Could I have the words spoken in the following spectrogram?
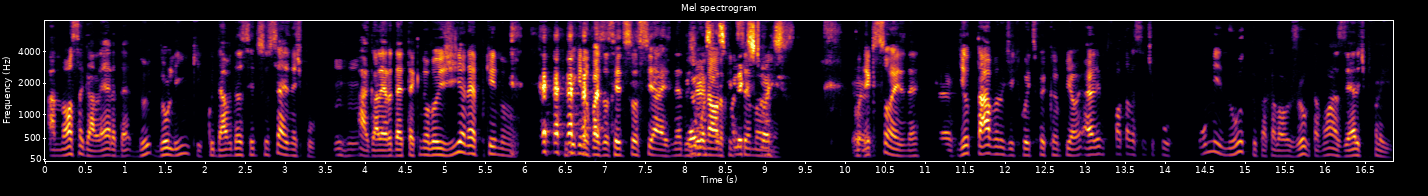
a nossa galera da- do, do link cuidava das redes sociais, né? Tipo, Uhum. a galera da tecnologia, né? Por que não, por que, não faz as redes sociais, né? Do Amo jornal no fim de semana. Conexões. É. Conexões, né? E eu tava no dia que o Corinthians foi campeão. Aí eu lembro que faltava assim, tipo, um minuto pra acabar o jogo, tava 1x0, tipo, falei.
